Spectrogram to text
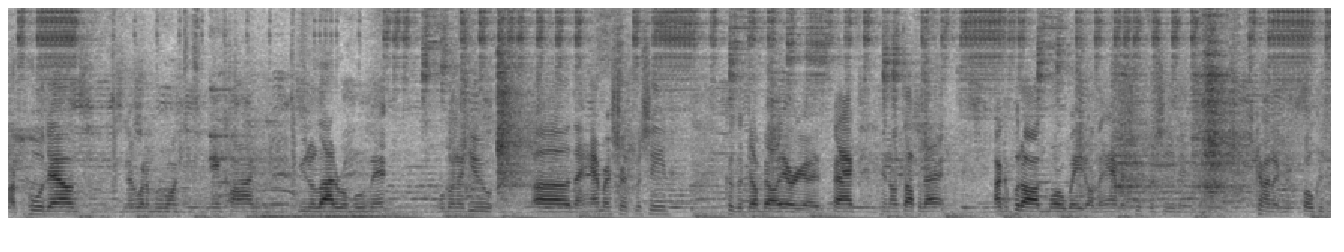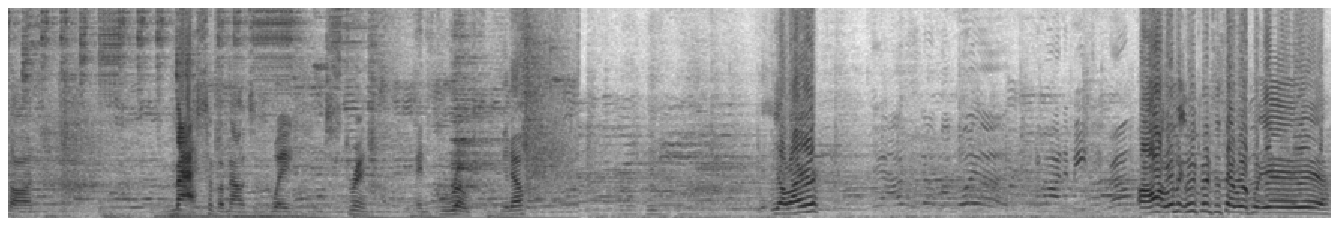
our pull downs. Now we're gonna move on to some incline, unilateral movement. We're gonna do uh, the hammer strength machine because the dumbbell area is packed. And on top of that, I can put on more weight on the hammer strength machine and just kind of just focus on massive amounts of weight and strength and growth, you know? Y'all right here? Yeah, I was telling my boy, uh, he wanted to meet you, bro. Oh, let me, let me finish this set real quick. Yeah, yeah,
